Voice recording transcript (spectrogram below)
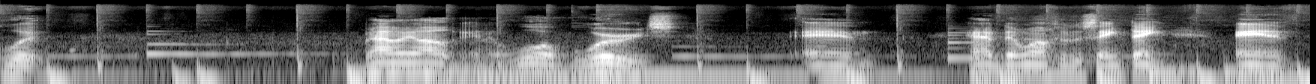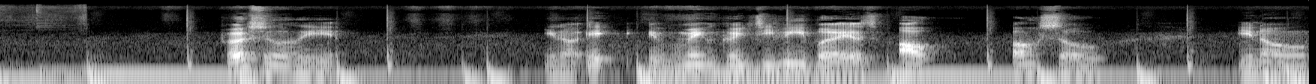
would rally out in a war of words and have them all do the same thing. And personally, you know, it, it will make a great TV, but it's all, also, you know,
